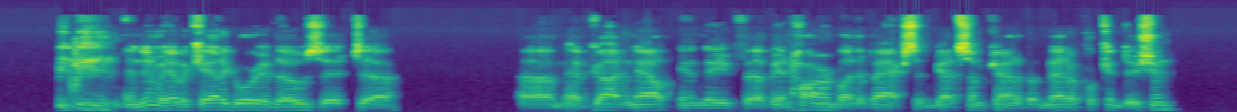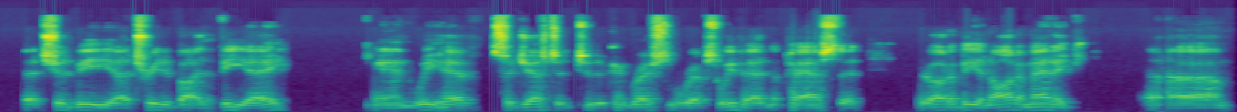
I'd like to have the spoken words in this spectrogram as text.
and then we have a category of those that uh, um, have gotten out and they've uh, been harmed by the vaccine, got some kind of a medical condition that should be uh, treated by the VA. And we have suggested to the congressional reps we've had in the past that there ought to be an automatic um,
